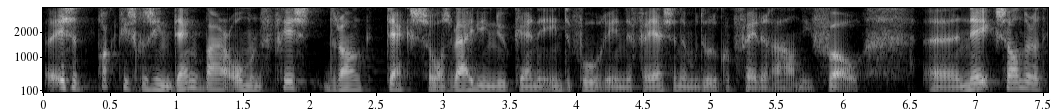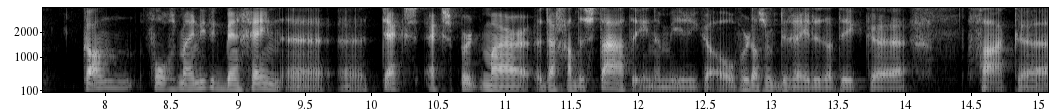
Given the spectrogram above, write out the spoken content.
Uh, is het praktisch gezien denkbaar om een frisdranktekst zoals wij die nu kennen in te voeren in de VS? En dan bedoel ik op federaal niveau. nee, Xander, dat kan volgens mij niet. Ik ben geen tax-expert, maar daar gaan de staten in Amerika over. Dat is ook de reden dat ik vaak uh,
